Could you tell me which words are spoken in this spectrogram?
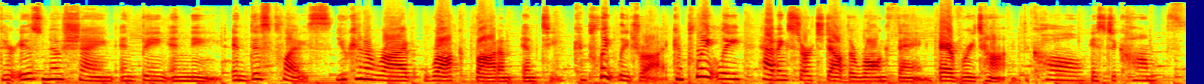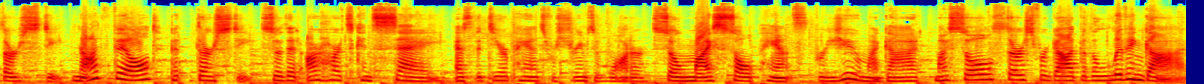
there is no shame in being in need. In this place, you can arrive rock bottom empty, completely dry, completely having searched out the wrong thing every time. The call is to come thirsty, not filled, but thirsty, so that our hearts can say, as the deer pants for streams of water, so my soul pants for you, my God. My soul thirsts for God, for the living God.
